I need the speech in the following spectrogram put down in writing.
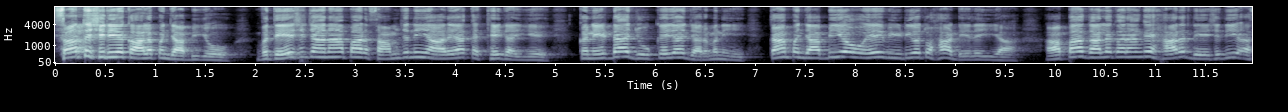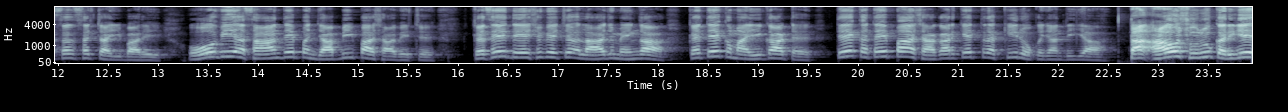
ਸਤਿ ਸ਼੍ਰੀ ਅਕਾਲ ਪੰਜਾਬੀਓ। ਵਿਦੇਸ਼ ਜਾਣਾ ਪਰ ਸਮਝ ਨਹੀਂ ਆ ਰਿਹਾ ਕਿੱਥੇ ਜਾਈਏ। ਕੈਨੇਡਾ ਯੂਕੇ ਜਾਂ ਜਰਮਨੀ। ਤਾਂ ਪੰਜਾਬੀਓ, ਇਹ ਵੀਡੀਓ ਤੁਹਾਡੇ ਲਈ ਆ। ਆਪਾਂ ਗੱਲ ਕਰਾਂਗੇ ਹਰ ਦੇਸ਼ ਦੀ ਅਸਲ ਸੱਚਾਈ ਬਾਰੇ। ਉਹ ਵੀ ਆਸਾਨ ਤੇ ਪੰਜਾਬੀ ਭਾਸ਼ਾ ਵਿੱਚ। ਕਿਸੇ ਦੇਸ਼ ਵਿੱਚ ਇਲਾਜ ਮਹਿੰਗਾ, ਕਿਤੇ ਕਮਾਈ ਘੱਟ ਤੇ ਕਿਤੇ ਭਾਸ਼ਾ ਕਰਕੇ ਤਰੱਕੀ ਰੁਕ ਜਾਂਦੀ ਆ। ਤਾਂ ਆਓ ਸ਼ੁਰੂ ਕਰੀਏ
